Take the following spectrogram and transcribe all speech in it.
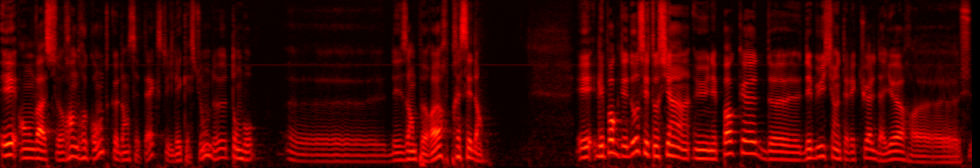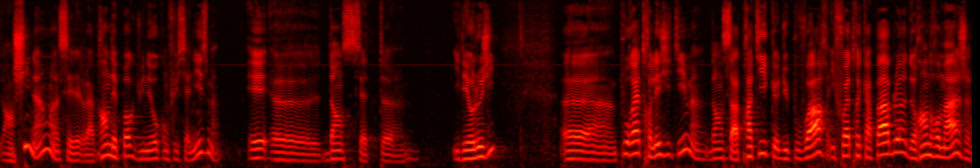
et on va se rendre compte que dans ces textes, il est question de tombeaux euh, des empereurs précédents. Et l'époque d'Edo, c'est aussi une époque d'ébullition intellectuelle, d'ailleurs, euh, en Chine. Hein. c'est la grande époque du néo-confucianisme. Et dans cette idéologie, pour être légitime dans sa pratique du pouvoir, il faut être capable de rendre hommage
